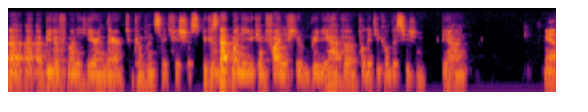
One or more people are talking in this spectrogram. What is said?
a, a, bit of money here and there to compensate fishers because that money you can find if you really have a political decision behind. Yeah,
